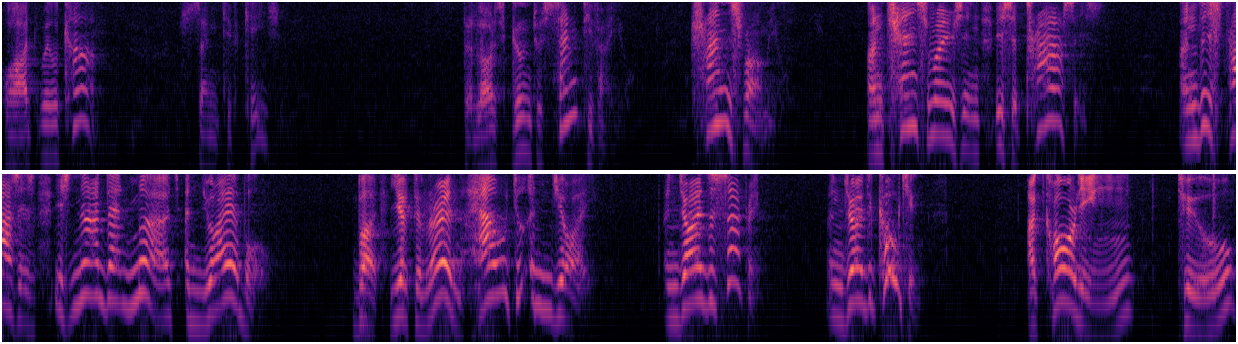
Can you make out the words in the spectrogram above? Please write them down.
what will come? Sanctification. The Lord is going to sanctify you, transform you. And transformation is a process. And this process is not that much enjoyable. But you have to learn how to enjoy. Enjoy the suffering. Enjoy the coaching. According to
